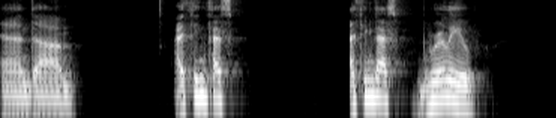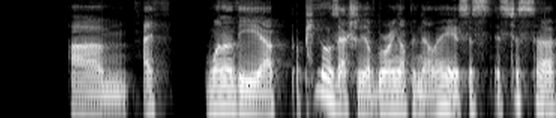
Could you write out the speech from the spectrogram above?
And um, I think that's I think that's really um, I one of the uh, appeals actually of growing up in LA. It's just it's just uh,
